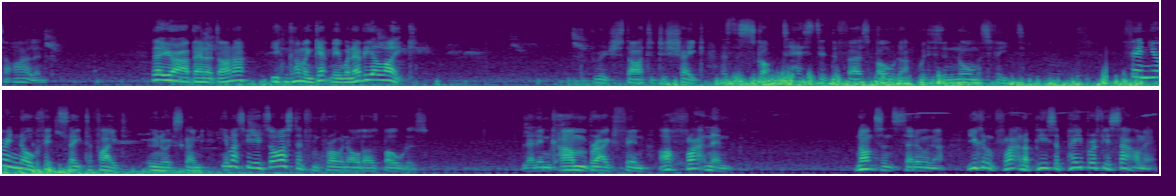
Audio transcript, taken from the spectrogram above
to Ireland. There you are, Benandonner. You can come and get me whenever you like. The bridge started to shake as the Scot tested the first boulder with his enormous feet. Finn, you're in no fit state to fight, Una exclaimed. You must be exhausted from throwing all those boulders. Let him come, bragged Finn. I'll flatten him. Nonsense, said Una. You couldn't flatten a piece of paper if you sat on it.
